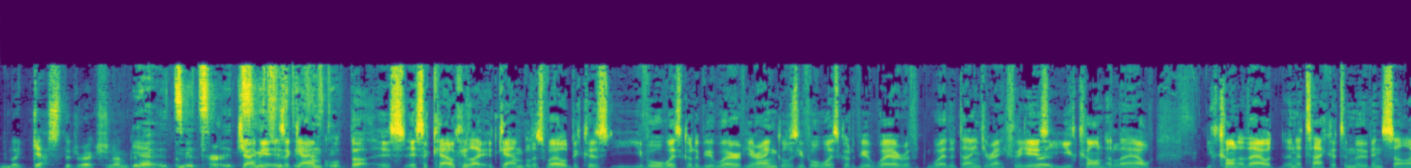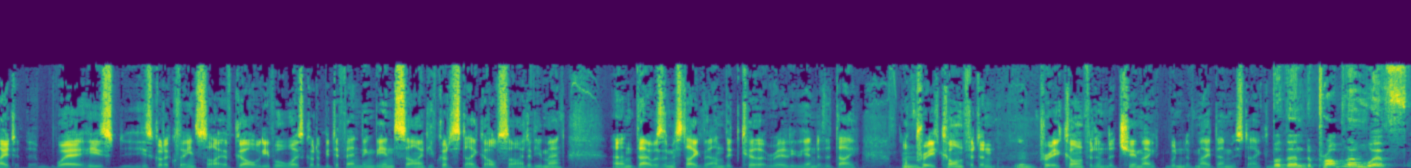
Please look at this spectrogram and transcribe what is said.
like guess the direction I'm gonna, Yeah, I'm gonna it's, turn. it's Jamie, it's it is a 50-50. gamble, but it's it's a calculated gamble as well because you've always got to be aware of your angles. You've always got to be aware of where the danger actually is. Right. You, you can't allow you can't allow an attacker to move inside where he's he's got a clean sight of goal. You've always got to be defending the inside. You've got to stay goal side of your man, and that was a mistake that undid Kurt. Really, at the end of the day, I'm pretty confident, pretty confident that Chime wouldn't have made that mistake. But then the problem with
